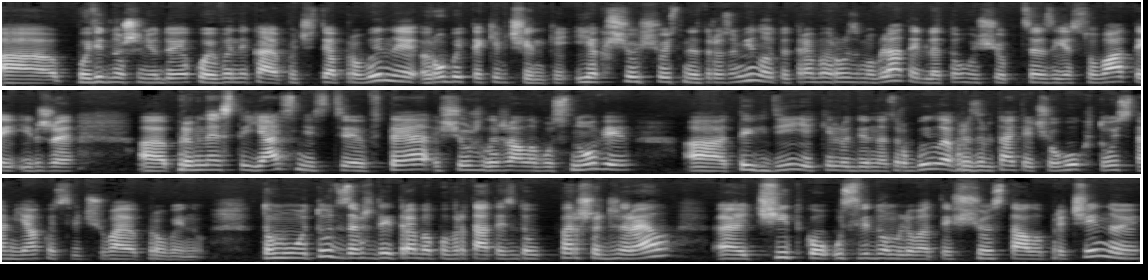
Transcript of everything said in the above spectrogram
е, по відношенню до якої виникає почуття провини, робить такі вчинки. І якщо щось не зрозуміло, то треба розмовляти для того, щоб це з'ясувати і вже е, привнести ясність в те, що ж лежало в основі. Тих дій, які людина зробила, в результаті чого хтось там якось відчуває провину. Тому тут завжди треба повертатись до першоджерел, е, чітко усвідомлювати, що стало причиною,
